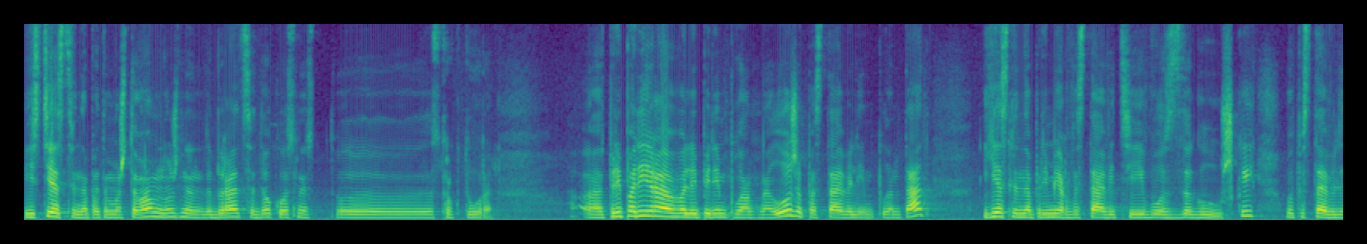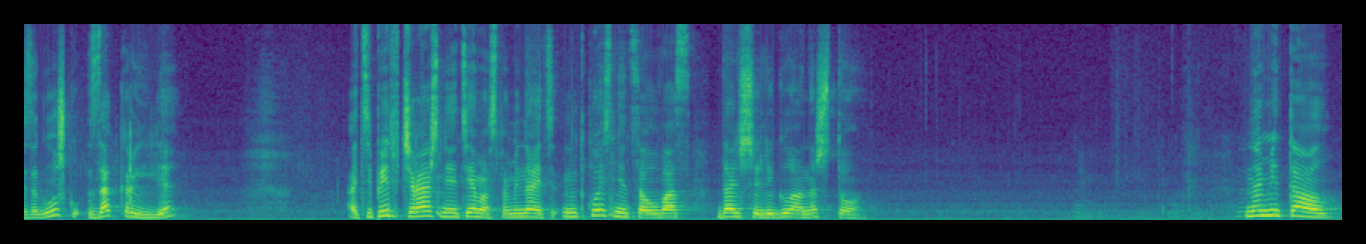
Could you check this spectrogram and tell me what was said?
естественно, потому что вам нужно добраться до костной э, структуры. Э, препарировали переимплантное ложе, поставили имплантат. Если, например, вы ставите его с заглушкой, вы поставили заглушку, закрыли. А теперь вчерашняя тема, вспоминайте, надкосница у вас дальше легла на что? На металл.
